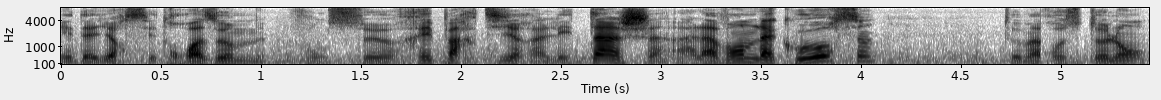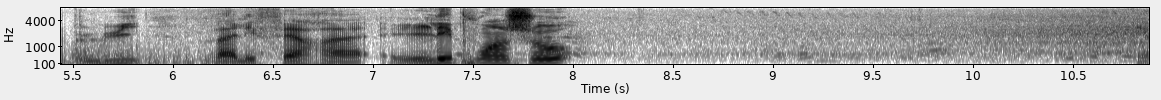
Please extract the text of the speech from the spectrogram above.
Et d'ailleurs, ces trois hommes vont se répartir les tâches à l'avant de la course. Thomas Rostolan, lui, va aller faire euh, les points chauds. Et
